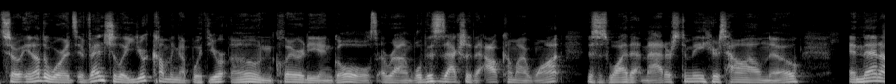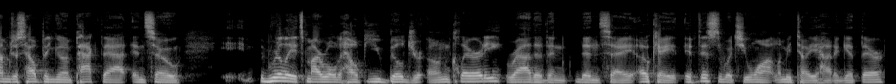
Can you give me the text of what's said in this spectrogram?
so in other words eventually you're coming up with your own clarity and goals around well this is actually the outcome i want. This is why that matters to me. Here's how i'll know. And then i'm just helping you unpack that. And so really it's my role to help you build your own clarity rather than than say okay if this is what you want let me tell you how to get there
